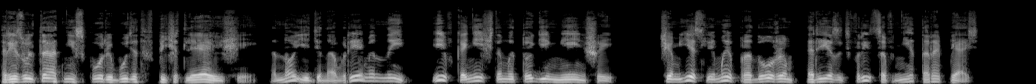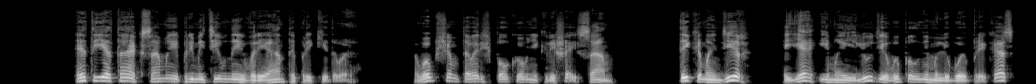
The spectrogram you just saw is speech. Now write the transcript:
Результат, не спорю, будет впечатляющий, но единовременный и в конечном итоге меньший, чем если мы продолжим резать фрицев не торопясь. Это я так, самые примитивные варианты прикидываю. В общем, товарищ полковник, решай сам. Ты командир, я и мои люди выполним любой приказ,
